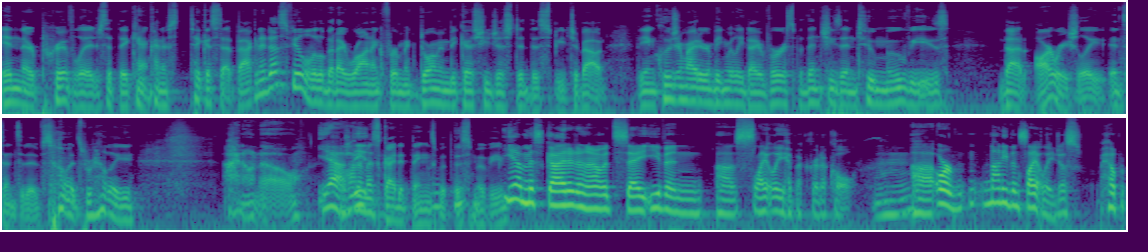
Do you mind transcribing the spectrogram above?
in their privilege that they can't kind of take a step back. And it does feel a little bit ironic for McDormand because she just did this speech about the inclusion rider and being really diverse, but then she's in two movies that are racially insensitive. So it's really, I don't know. Yeah, a lot the- of misguided things with this movie. yeah, misguided, and I would say even uh, slightly hypocritical, uh, or not even slightly, just hyp-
